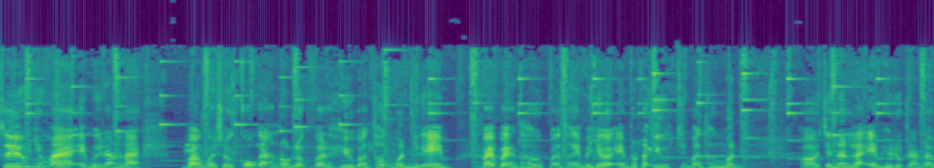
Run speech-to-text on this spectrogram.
xíu nhưng mà em nghĩ rằng là bằng với sự cố gắng nỗ lực và hiểu bản thân mình như em và bản thân bản thân em bây giờ em rất là yêu chính bản thân mình. Ờ, cho nên là em hiểu được rằng là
